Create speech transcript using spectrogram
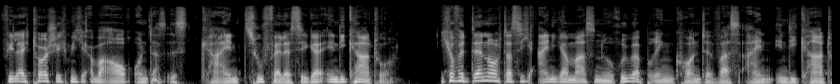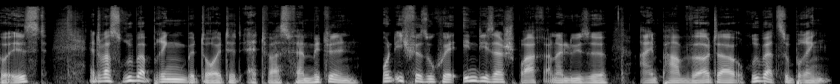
Vielleicht täusche ich mich aber auch und das ist kein zuverlässiger Indikator. Ich hoffe dennoch, dass ich einigermaßen rüberbringen konnte, was ein Indikator ist. Etwas rüberbringen bedeutet etwas vermitteln. Und ich versuche in dieser Sprachanalyse ein paar Wörter rüberzubringen.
